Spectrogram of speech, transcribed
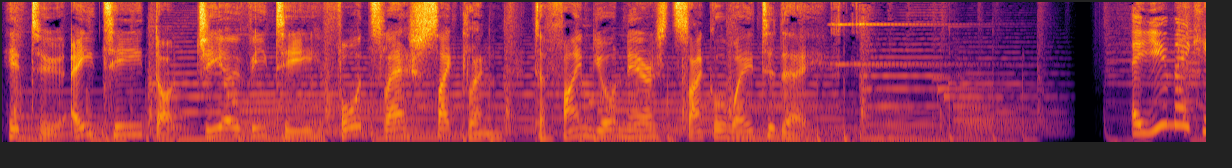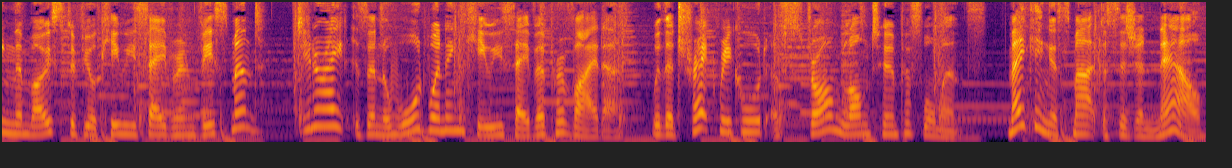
Head to at.govt forward slash cycling to find your nearest cycleway today. Are you making the most of your KiwiSaver investment? Generate is an award winning KiwiSaver provider with a track record of strong long term performance. Making a smart decision now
